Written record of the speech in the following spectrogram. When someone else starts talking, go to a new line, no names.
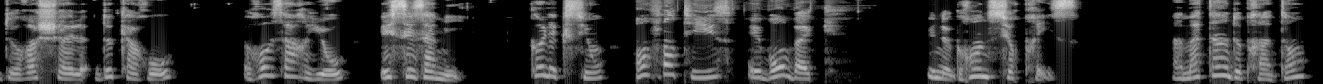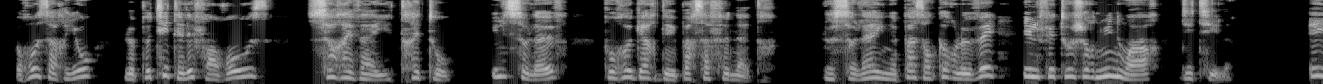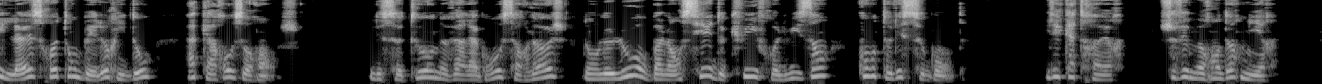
de Rachel de Caro Rosario et ses amis. Collection enfantise et bon bec. Une grande surprise. Un matin de printemps rosario le petit éléphant rose se réveille très tôt. Il se lève pour regarder par sa fenêtre. Le soleil n'est pas encore levé il fait toujours nuit noire dit-il. Et il laisse retomber le rideau à carreaux orange il se tourne vers la grosse horloge dont le lourd balancier de cuivre luisant compte les secondes. Il est quatre heures. Je vais me rendormir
